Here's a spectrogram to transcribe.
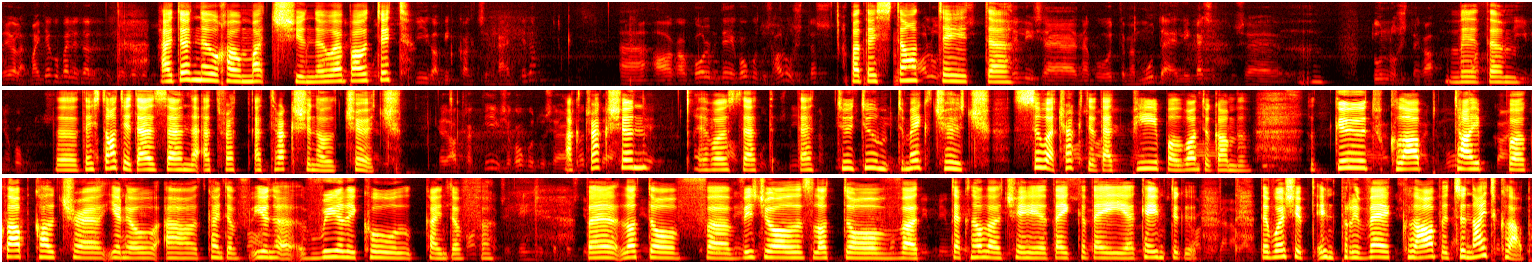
I don't know how much you know about it, but they started uh, with um, uh, they started as an attra attractional church. Attraction was that that to to to make church so attractive that people want to come. Good club type uh, club culture, you know, uh, kind of you know really cool kind of. Uh, a lot of uh, visuals, lot of uh, technology. They they came to they worshipped in Privé Club. It's a nightclub.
